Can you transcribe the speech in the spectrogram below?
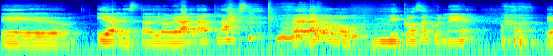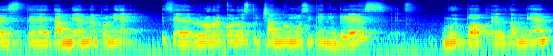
Eh, ir al estadio a ver al Atlas, era como mi cosa con él. Este, también me ponía, lo recuerdo escuchando música en inglés, muy pop, él también.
